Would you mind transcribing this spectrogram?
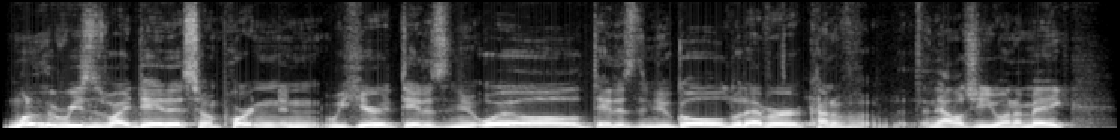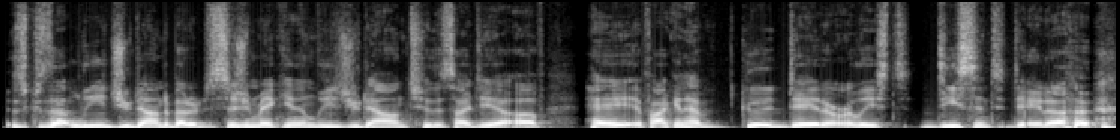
One of the reasons why data is so important, and we hear data is the new oil, data is the new gold, whatever kind of analogy you want to make, is because that leads you down to better decision making and leads you down to this idea of, hey, if I can have good data or at least decent data,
